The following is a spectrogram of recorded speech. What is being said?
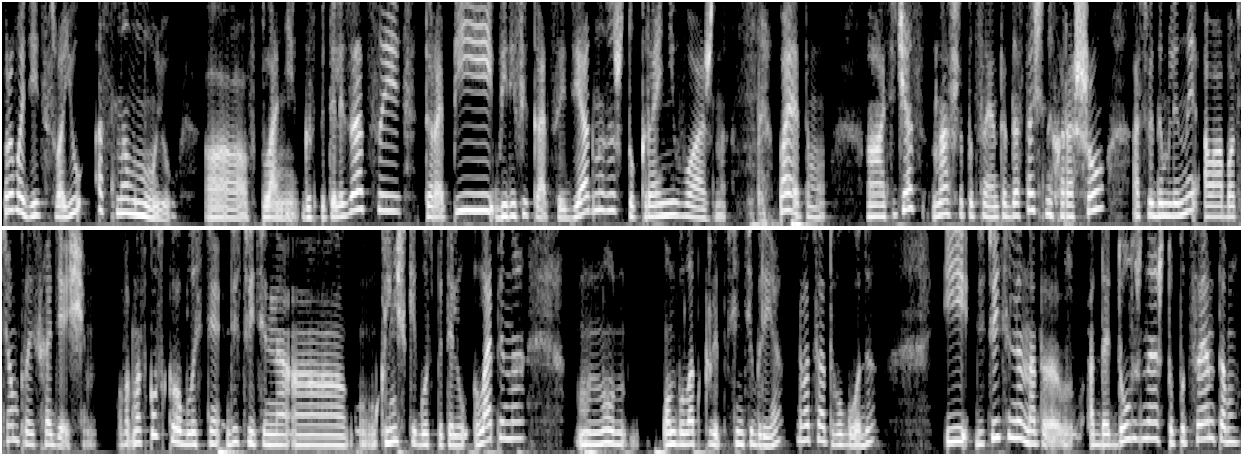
проводить свою основную а, в плане госпитализации, терапии, верификации диагноза, что крайне важно. Поэтому а, Сейчас наши пациенты достаточно хорошо осведомлены обо всем происходящем. В Московской области действительно а, клинический госпиталь Лапина ну, он был открыт в сентябре 2020 года. И действительно, надо отдать должное, что пациентам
